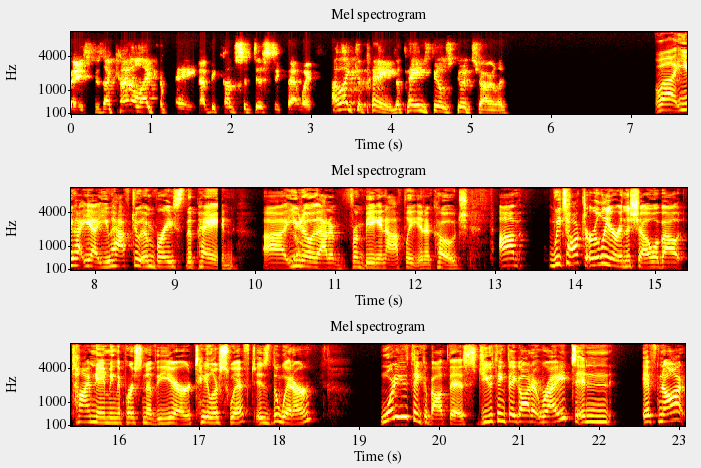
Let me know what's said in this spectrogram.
face because I kind of like the pain. I've become sadistic that way. I like the pain. The pain feels good, Charly. Well, you ha- yeah, you have to embrace the pain. Uh, you Yeah. know that from being an athlete and a coach. Um, we talked earlier in the show about time naming the person of the year. Taylor Swift is the winner. What do you think about this? Do you think they got it right? And if not,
